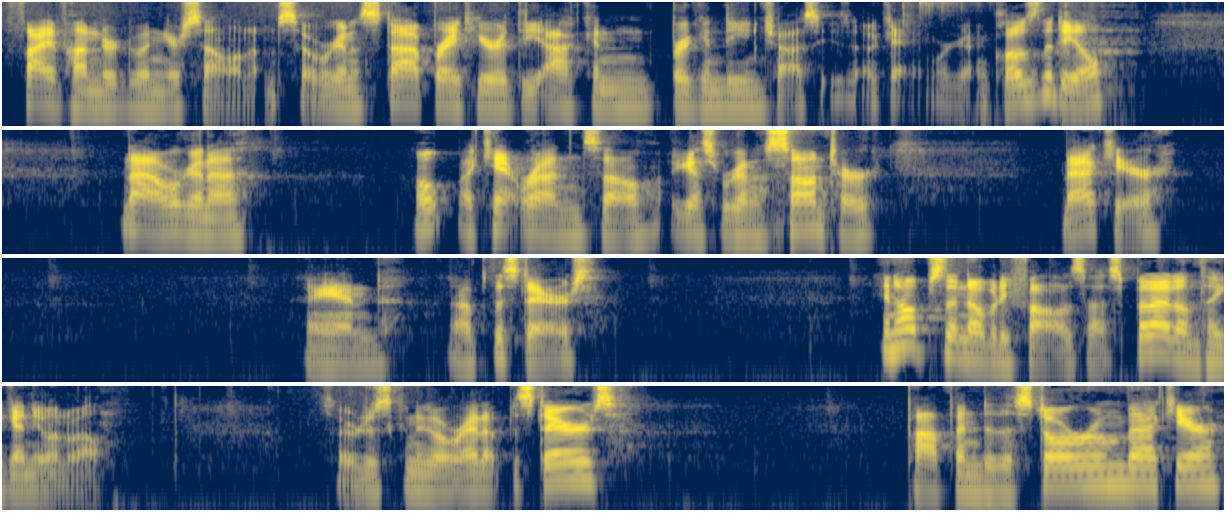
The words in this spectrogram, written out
500 when you're selling them. So we're going to stop right here at the Aachen Brigandine chassis. Okay, we're going to close the deal. Now we're to... Oh, I can't run, so I guess we're to saunter back here and up the stairs in hopes that nobody follows us, but I don't think anyone will. So we're just to go right up the stairs, pop into the storeroom back here,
